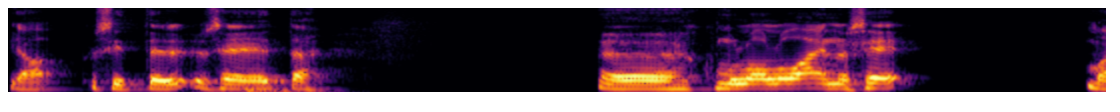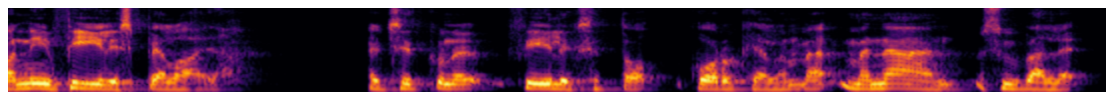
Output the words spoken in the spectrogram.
Ja sitten se, että kun mulla on ollut aina se, mä oon niin fiilispelaaja, että sitten kun ne fiilikset on korkealla, mä, mä näen syvälle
